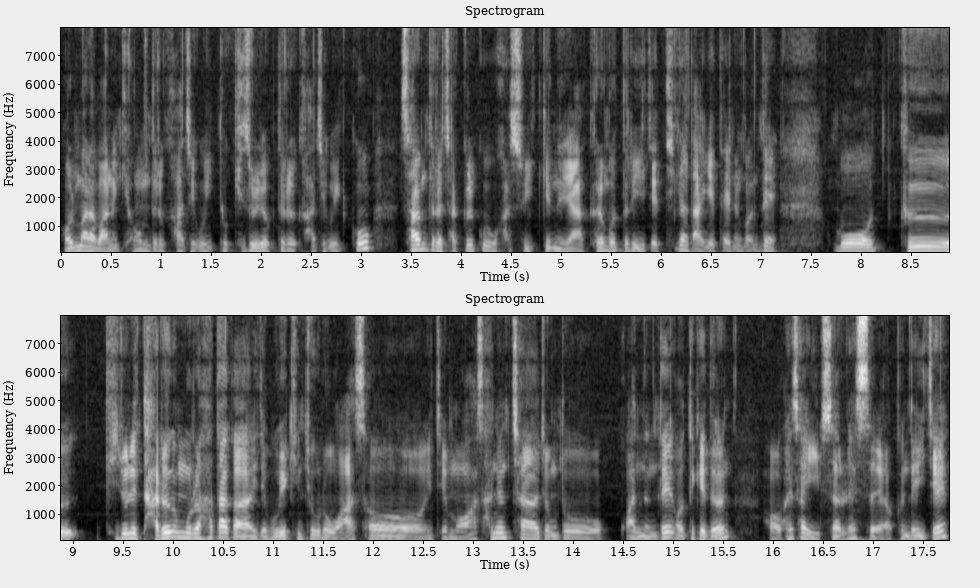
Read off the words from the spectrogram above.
얼마나 많은 경험들을 가지고 있고 기술력들을 가지고 있고 사람들을 잘 끌고 갈 수 있겠느냐 그런 것들이 이제 티가 나게 되는 건데 뭐 그 기존에 다른 업무를 하다가 이제 모이킹 쪽으로 와서 이제 뭐 4년차 정도 왔는데 어떻게든 어 회사에 입사를 했어요. 근데 이제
